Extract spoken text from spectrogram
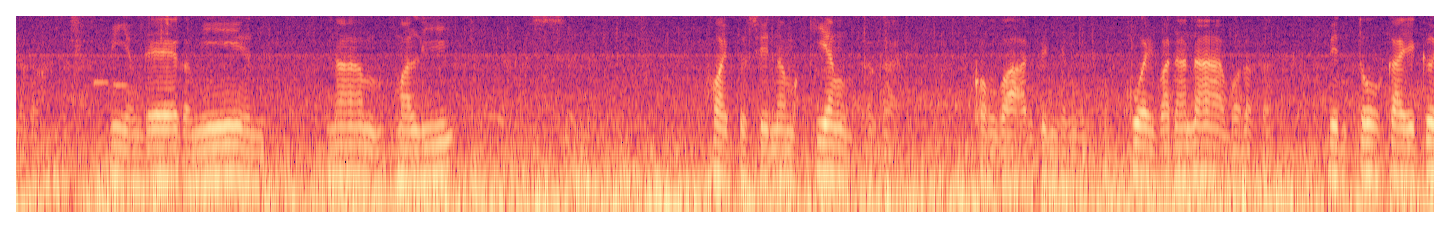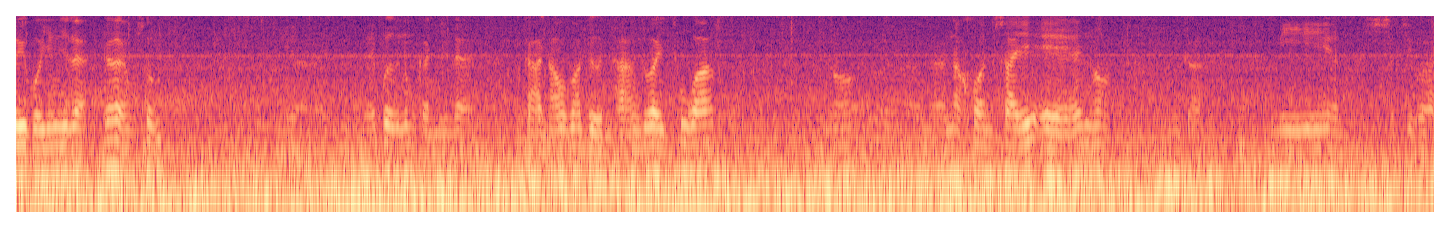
แล้วก็มีอย่างแดก็มีน้ำมะลิห้อยเปอร์เซ็นต์น้ำมะเกี้ยงแล้วก็ ของหวานเป็นอย่างกล้วยบานาน่าบ่แล้วก็เป็นโตไก่เกยบ่อย่างนี้แหละเด้อผู้มในเบิ่งน้ำกันนี่แหละการเอามาเดินทางด้วยทัวร์เนาะนครไซแอร์เนาะมันก็มีสักว่า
